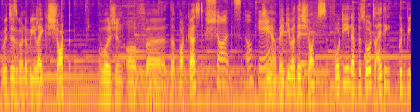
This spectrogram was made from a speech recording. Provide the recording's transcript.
which is going to be like short version of uh, the podcast. Shots okay. जी हाँ Behki Baatein shorts 14 episodes I think could be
